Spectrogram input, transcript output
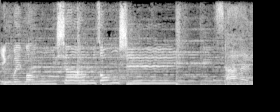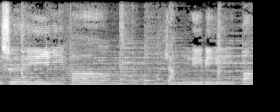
因为梦想总是在水一方，让你迷茫，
